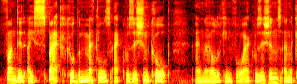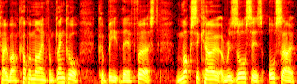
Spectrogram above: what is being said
funded a SPAC called the Metals Acquisition Corp. and they are looking for acquisitions. And the Cobar copper mine from Glencore could be their first. Moxico Resources also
